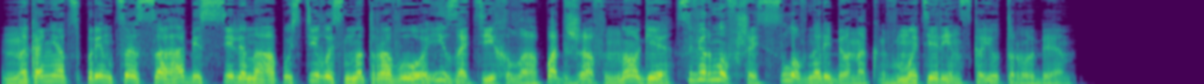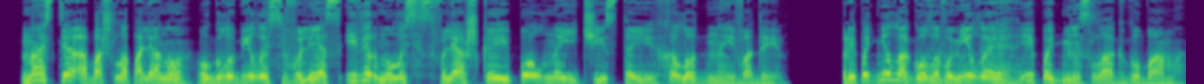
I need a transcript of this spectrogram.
Наконец принцесса обессиленно опустилась на траву и затихла, поджав ноги, свернувшись, словно ребенок, в материнской утробе. Настя обошла поляну, углубилась в лес и вернулась с фляжкой полной чистой холодной воды приподняла голову Милы и поднесла к губам.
